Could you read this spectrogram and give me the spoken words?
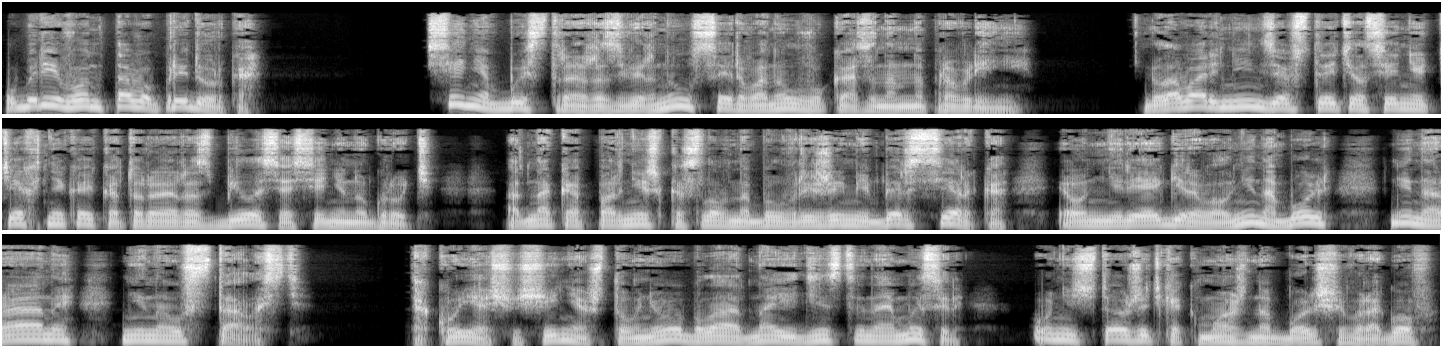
Убери вон того придурка!» Сеня быстро развернулся и рванул в указанном направлении. Главарь ниндзя встретил Сеню техникой, которая разбилась о Сенину грудь. Однако парнишка словно был в режиме берсерка, и он не реагировал ни на боль, ни на раны, ни на усталость. Такое ощущение, что у него была одна единственная мысль — уничтожить как можно больше врагов.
